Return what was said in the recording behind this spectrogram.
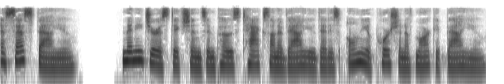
Assessed value. Many jurisdictions impose tax on a value that is only a portion of market value.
